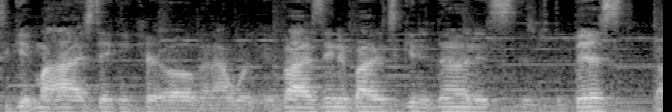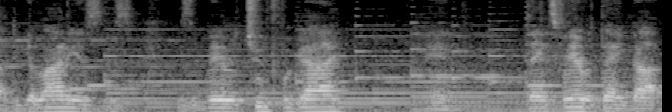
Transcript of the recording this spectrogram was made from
to get my eyes taken care of, and I would advise anybody to get it done. It's, it's the best. Dr. Gulani is, is, is a very truthful guy, and thanks for everything, Doc.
